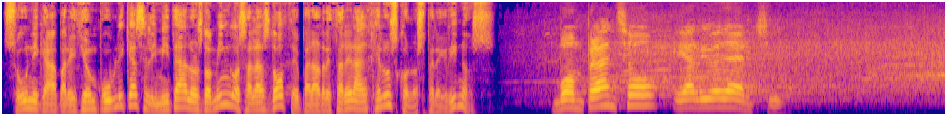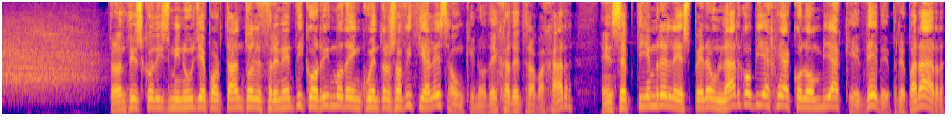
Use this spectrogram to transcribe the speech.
Su única aparición pública se limita a los domingos a las 12 para rezar el ángelus con los peregrinos. Buen pranzo y arrivederci. Francisco disminuye, por tanto, el frenético ritmo de encuentros oficiales, aunque no deja de trabajar. En septiembre le espera un largo viaje a Colombia que debe preparar.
